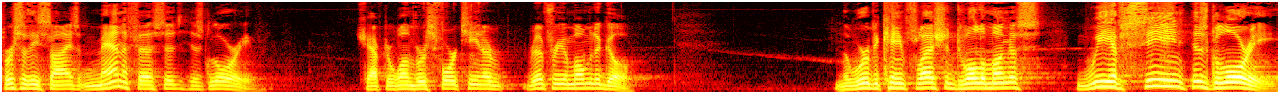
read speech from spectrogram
First of these signs manifested his glory. Chapter 1, verse 14, I read for you a moment ago. And the Word became flesh and dwelt among us. We have seen His glory.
